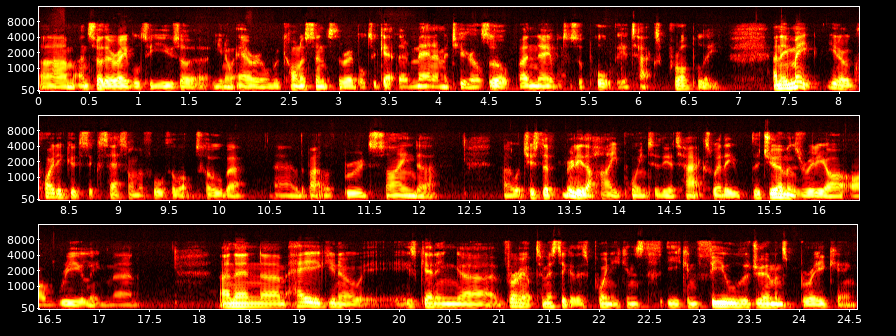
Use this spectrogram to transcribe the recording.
Um, and so they're able to use a you know aerial reconnaissance. They're able to get their men and materials up, and they're able to support the attacks properly. And they make you know quite a good success on the fourth of October, uh, the Battle of Broodseinde, uh, which is the really the high point of the attacks, where they the Germans really are, are reeling then. And then um, Haig, you know, is getting uh, very optimistic at this point. He can he can feel the Germans breaking,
